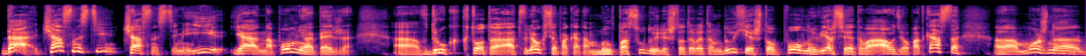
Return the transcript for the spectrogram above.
Да, частности частностями. И я напомню, опять же, вдруг кто-то отвлекся, пока там мыл посуду или что-то в этом духе, что полную версию этого аудиоподкаста э, можно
